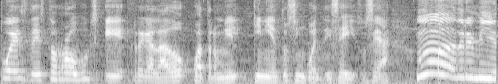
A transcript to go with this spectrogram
pues de estos Robux he regalado 4.556. O sea, madre mía.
